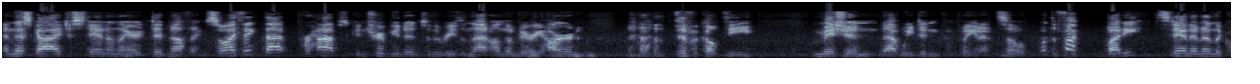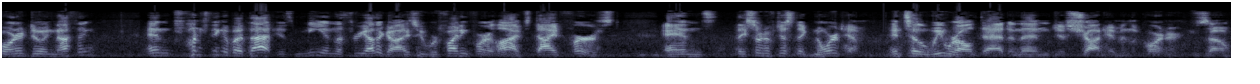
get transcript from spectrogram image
and this guy just standing there did nothing. So I think that perhaps contributed to the reason that on the very hard difficulty mission that we didn't complete it. So what the fuck, buddy, standing in the corner doing nothing? And funny thing about that is me and the three other guys who were fighting for our lives died first, and they sort of just ignored him until we were all dead, and then just shot him in the corner. So,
